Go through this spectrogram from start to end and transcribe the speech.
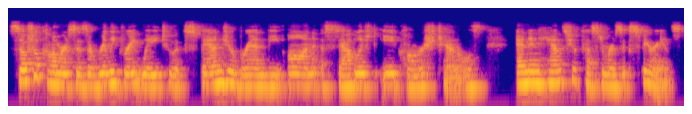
Social commerce is a really great way to expand your brand beyond established e commerce channels and enhance your customers' experience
